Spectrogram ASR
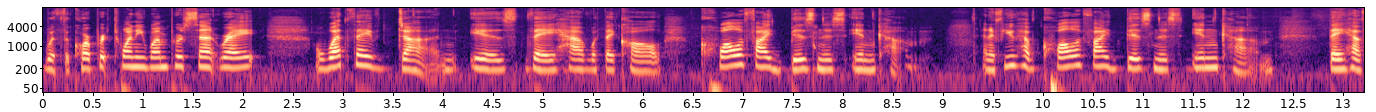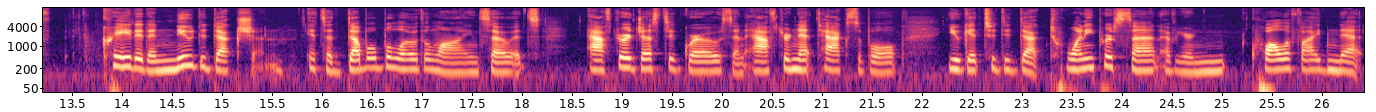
with the corporate 21% rate, what they've done is they have what they call qualified business income. And if you have qualified business income, they have created a new deduction. It's a double below the line, so it's after adjusted gross and after net taxable, you get to deduct 20% of your qualified net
